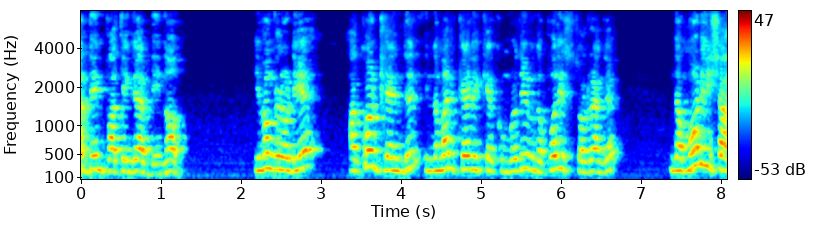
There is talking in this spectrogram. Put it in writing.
அப்படின்னு பார்த்தீங்க அப்படின்னா இவங்களுடைய அக்கௌண்ட்லேருந்து இந்த மாதிரி கேள்வி கேட்கும்போது இவங்க போலீஸ் சொல்கிறாங்க இந்த மோனிஷா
